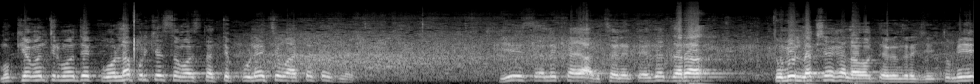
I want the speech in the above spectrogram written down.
मुख्यमंत्री मध्ये कोल्हापूरचे समजतात ते पुण्याचे वाटतच नाही. ही सले काय अडचण आहे? त्याच्यात जरा तुम्ही लक्ष घाला देवेंद्रजी. तुम्ही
